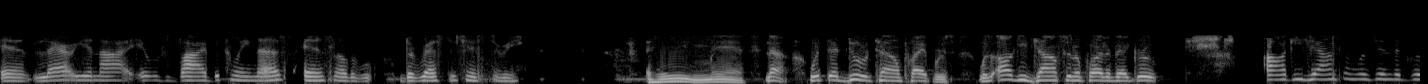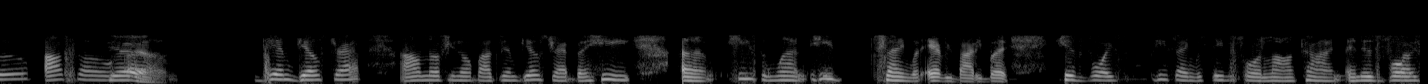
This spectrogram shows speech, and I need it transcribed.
and Larry and I, it was a vibe between us, and so the the rest is history. Amen. Now, with that Doodletown Pipers, was Augie Johnson a part of that group? Augie Johnson was in the group. Also, Yeah. um, Jim Gilstrap. I don't know if you know about Jim Gilstrap, but he um he's the one he sang with everybody, but his voice he sang with Stevie for a long time, and his voice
